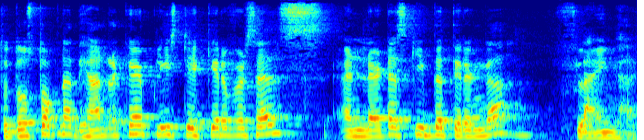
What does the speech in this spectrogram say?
तो दोस्तों, अपना ध्यान रखें please take care of yourselves and let us keep the tiranga flying high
